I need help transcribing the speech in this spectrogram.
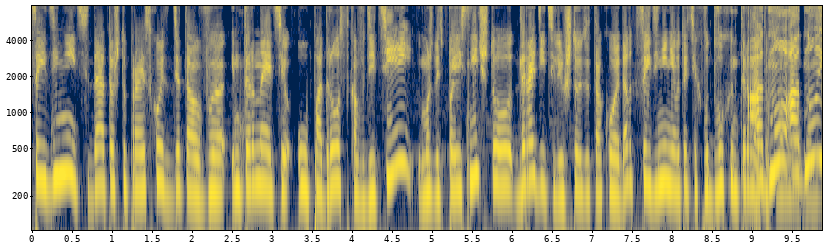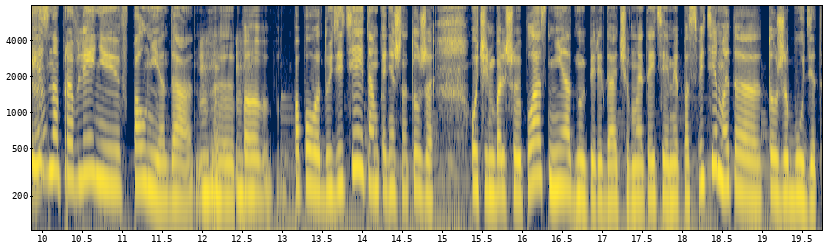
соединить, да, то, что происходит где-то в интернете у подростков, детей, может быть, пояснить, что для родителей, что это такое, да, вот соединение вот этих вот двух интернетов. Одно, многом, одно да? из направлений вполне, да. Мгм, Э, По, по поводу детей, там, конечно, тоже очень большой пласт. Не одну передачу мы этой теме посвятим, это тоже будет.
